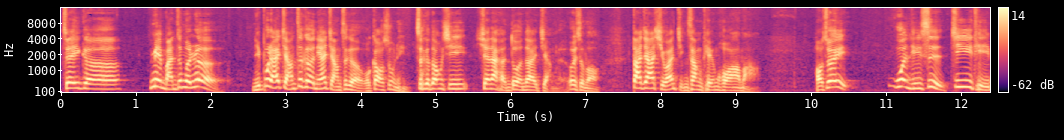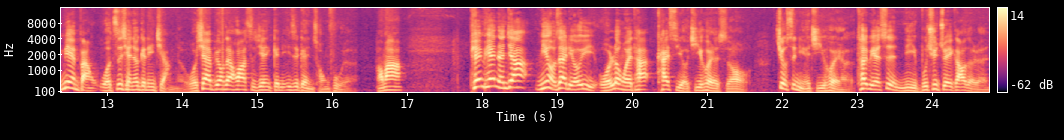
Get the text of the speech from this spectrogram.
这个面板这么热，你不来讲这个，你还讲这个，我告诉你，这个东西现在很多人都在讲了，为什么？大家喜欢锦上添花嘛，好，所以。问题是记忆体面板，我之前就跟你讲了，我现在不用再花时间跟你一直跟你重复了，好吗？偏偏人家没有在留意，我认为他开始有机会的时候，就是你的机会了。特别是你不去追高的人，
